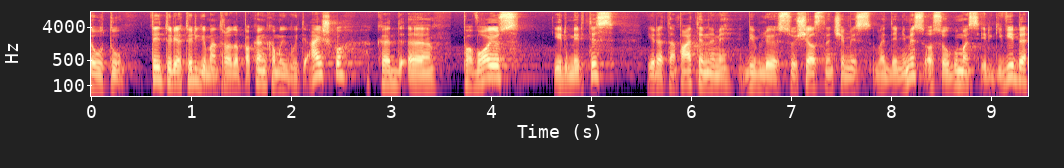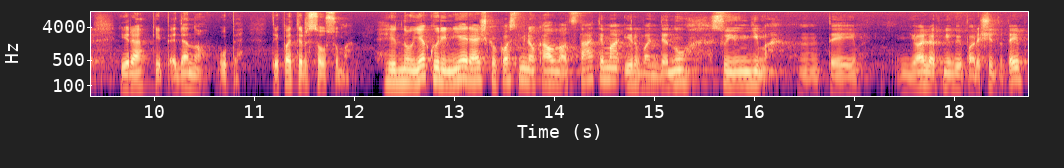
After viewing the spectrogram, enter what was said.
tautų. Tai turėtų irgi, man atrodo, pakankamai būti aišku, kad e, pavojus ir mirtis yra tapatinami Biblijoje su šėlstančiamis vandenimis, o saugumas ir gyvybė yra kaip Edeno upė, taip pat ir sausuma. Ir nauja kūrinė reiškia kosminio kalno atstatymą ir vandenų sujungimą. Mm, tai Jolio knygai parašyta taip,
